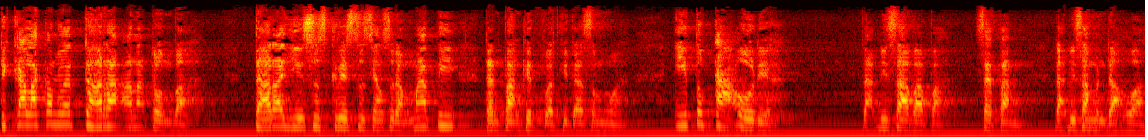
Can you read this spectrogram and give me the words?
dikalahkan oleh darah anak domba. Darah Yesus Kristus yang sudah mati dan bangkit buat kita semua. Itu KO dia. Tidak bisa apa-apa, setan. Tidak bisa mendakwa.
